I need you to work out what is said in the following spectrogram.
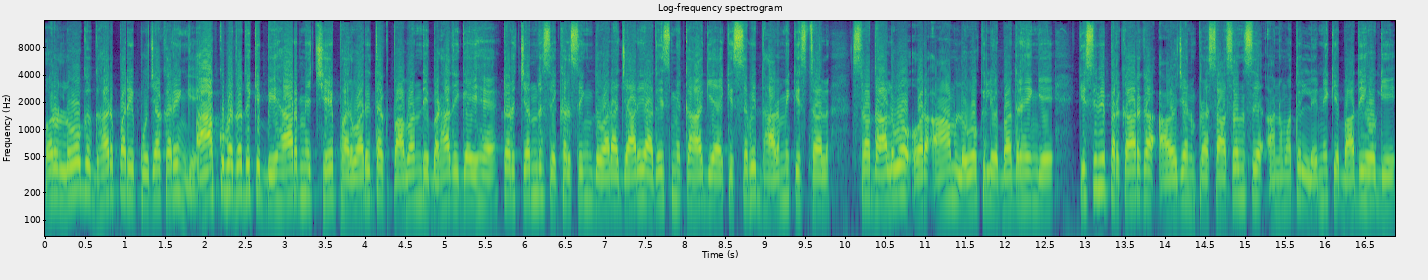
और लोग घर पर ही पूजा करेंगे। आपको बता दें कि बिहार में छह फरवरी तक पाबंदी बढ़ा दी गई है। डॉक्टर चंद्रशेखर सिंह द्वारा जारी आदेश में कहा गया है कि सभी धार्मिक स्थल श्रद्धालुओं और आम लोगों के लिए बंद रहेंगे। किसी भी प्रकार का आयोजन प्रशासन से अनुमति लेने के बाद ही होगी।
